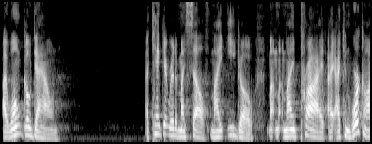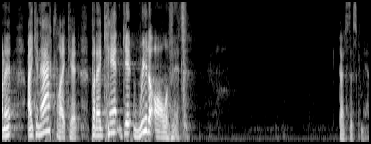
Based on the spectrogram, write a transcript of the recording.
I won't go down. I can't get rid of myself, my ego, my, my pride. I, I can work on it, I can act like it, but I can't get rid of all of it. That's this command.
